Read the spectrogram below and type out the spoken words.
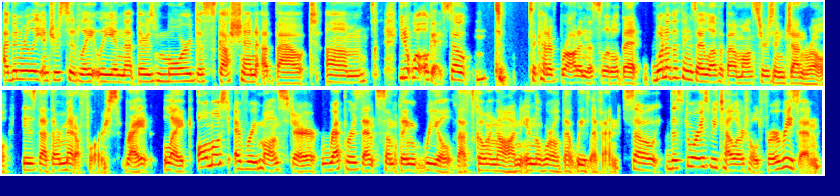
I've been really interested lately in that there's more discussion about, um, you know, well, okay, so to to kind of broaden this a little bit, one of the things I love about monsters in general is that they're metaphors, right? Like almost every monster represents something real that's going on in the world that we live in. So the stories we tell are told for a reason.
